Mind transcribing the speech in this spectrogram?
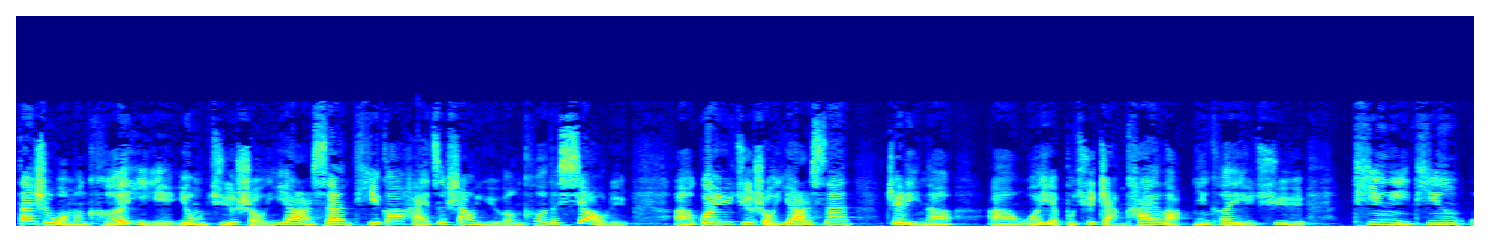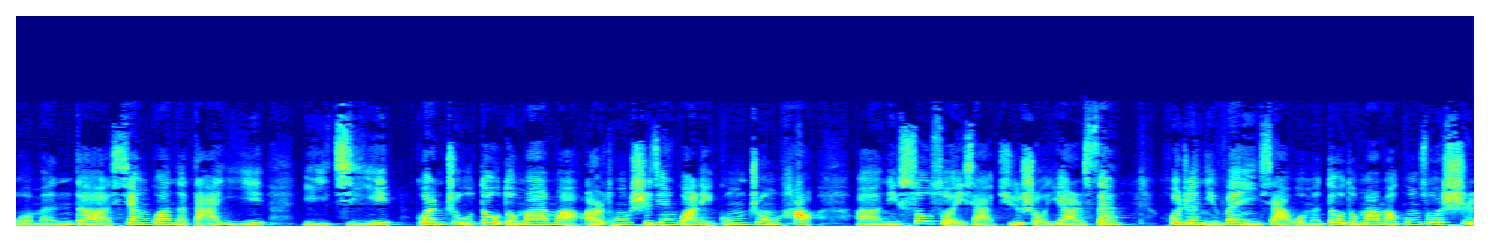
但是我们可以用举手一二三提高孩子上语文课的效率。啊，关于举手一二三，这里呢啊，我也不去展开了，您可以去。听一听我们的相关的答疑，以及关注豆豆妈妈儿童时间管理公众号啊，你搜索一下“举手一二三”。或者你问一下我们豆豆妈妈工作室，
